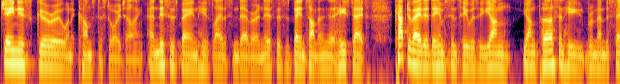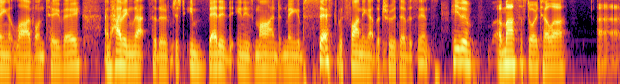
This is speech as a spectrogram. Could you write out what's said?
genius guru when it comes to storytelling. And this has been his latest endeavor. And this this has been something that he states captivated him since he was a young young person. He remembers seeing it live on TV and having that sort of just embedded in his mind and being obsessed with finding out the truth ever since. He's a, a master storyteller. Uh,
